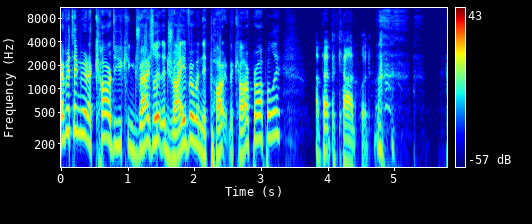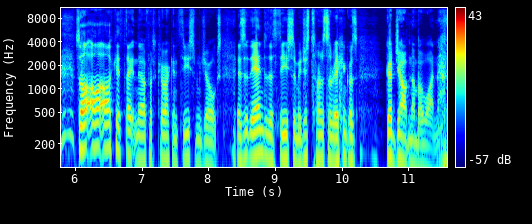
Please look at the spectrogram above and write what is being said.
Every time you're in a car, do you congratulate the driver when they park the car properly? I bet Picard would. So all, all I can think now for cracking threesome jokes is at the end of the threesome, he just turns to Rick and goes, "Good job, number one."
